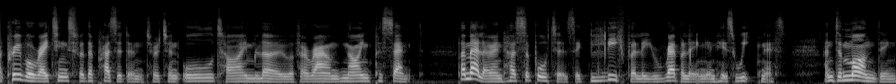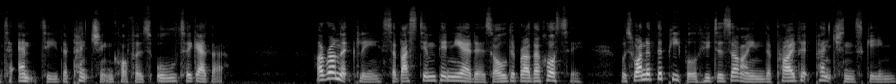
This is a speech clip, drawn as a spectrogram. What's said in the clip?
Approval ratings for the president are at an all time low of around 9%. Pamela and her supporters are gleefully revelling in his weakness and demanding to empty the pension coffers altogether. Ironically, Sebastián Piñera's older brother Jose was one of the people who designed the private pension scheme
